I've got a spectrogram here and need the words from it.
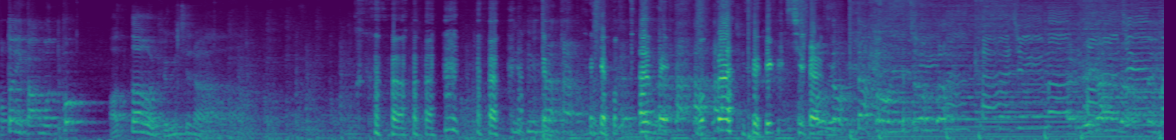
없다니까 아무것도? 없다고 병신아 없다는데 없다는데 왜 그치라고. 없다 없다 내가 하는 거 없다니까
